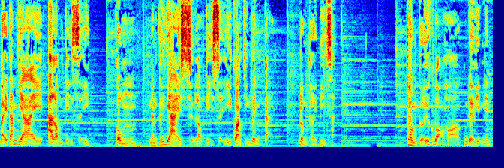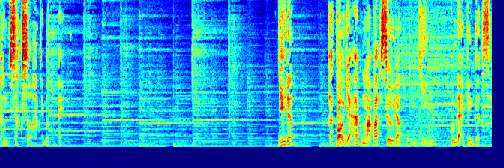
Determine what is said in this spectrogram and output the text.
bảy tám dài A Long kỵ sĩ cùng năm tứ dài Sự Long kỵ sĩ quan chiến bên cạnh, đồng thời biến sắc. Rồng cưỡi của bọn họ cũng đều hiện lên thần sắc sợ hãi bất an. Dưới đất, các võ giả cùng ma pháp sư đang hỗn chiến cũng đại kinh thất sắc.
